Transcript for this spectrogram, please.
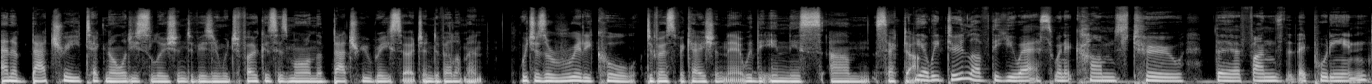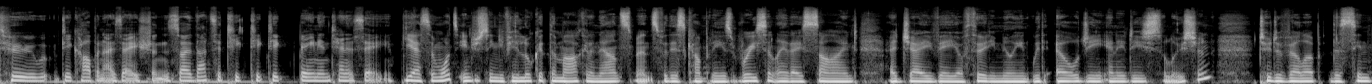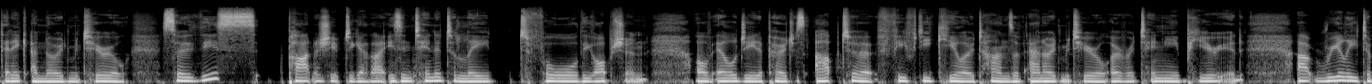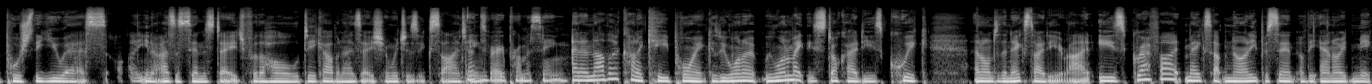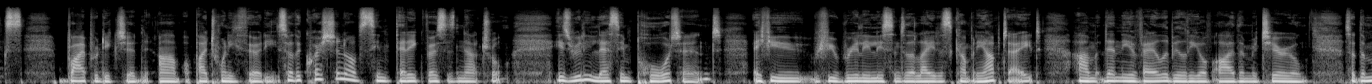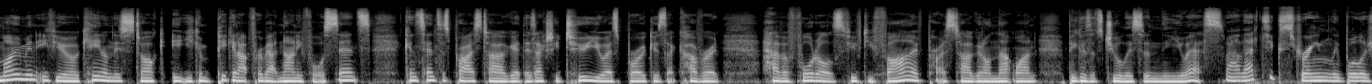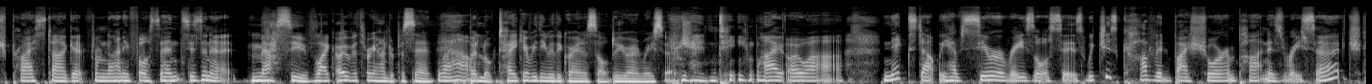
and a battery technology solution division which focuses more on the battery research and development which is a really cool diversification there within this um, sector. Yeah, we do love the US when it comes to the funds that they put in to decarbonisation. So that's a tick, tick, tick being in Tennessee. Yes, and what's interesting if you look at the market announcements for this company is recently they signed a JV of 30 million with LG Energy Solution to develop the synthetic anode material. So this partnership together is intended to lead for the option of LG to purchase up to 50 kilotons of anode material over a 10 year period, uh, really to push the US, you know, as a center stage for the whole decarbonisation, which is exciting. That's very promising. And another kind of key point, because we want to we want to make these stock ideas quick and on to the next idea, right? Is graphite makes up 90% of the anode mix by prediction um, by 2030. So the question of synthetic versus natural is really less important if if you if you really listen to the latest company update, um, then the availability of either material. So at the moment, if you're keen on this stock, it, you can pick it up for about 94 cents. Consensus price target. There's actually two US brokers that cover it. Have a four dollars fifty five price target on that one because it's dual listed in the US. Wow, that's extremely bullish price target from 94 cents, isn't it? Massive, like over 300%. Wow. But look, take everything with a grain of salt. Do your own research. D Y O R. Next up, we have Syrah Resources, which is covered by Shaw and Partners Research.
